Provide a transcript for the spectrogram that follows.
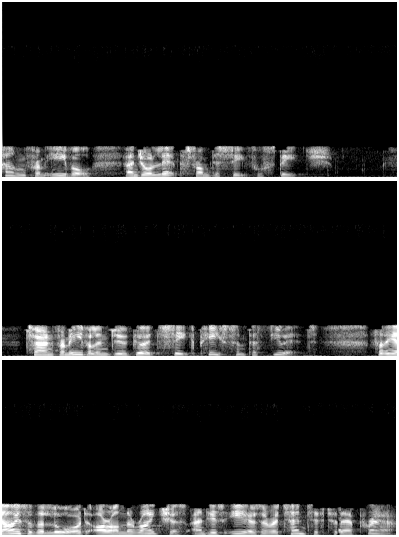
tongue from evil and your lips from deceitful speech. Turn from evil and do good. Seek peace and pursue it. For the eyes of the Lord are on the righteous, and his ears are attentive to their prayer.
